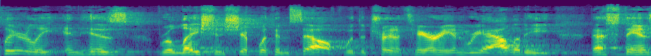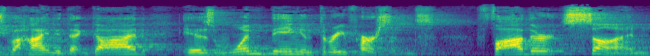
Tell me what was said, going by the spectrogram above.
clearly in his relationship with himself, with the Trinitarian reality that stands behind it that God is one being in three persons Father, Son,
